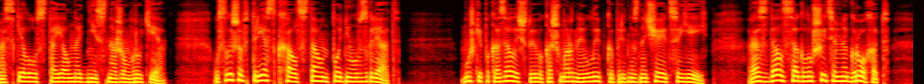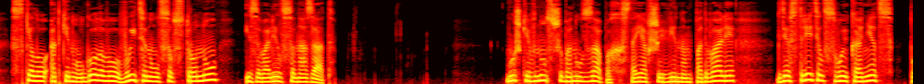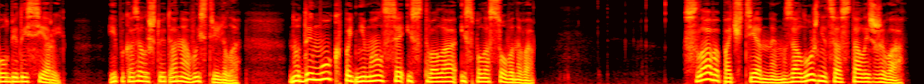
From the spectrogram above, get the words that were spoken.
А Скеллоу стоял над ней с ножом в руке. Услышав треск холста, он поднял взгляд. Мушке показалось, что его кошмарная улыбка предназначается ей. Раздался оглушительный грохот. Скеллоу откинул голову, вытянулся в струну и завалился назад. Мушке в нос шибанул запах, стоявший в винном подвале, где встретил свой конец полбеды серый. Ей показалось, что это она выстрелила. Но дымок поднимался из ствола исполосованного. Слава почтенным, заложница осталась жива.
